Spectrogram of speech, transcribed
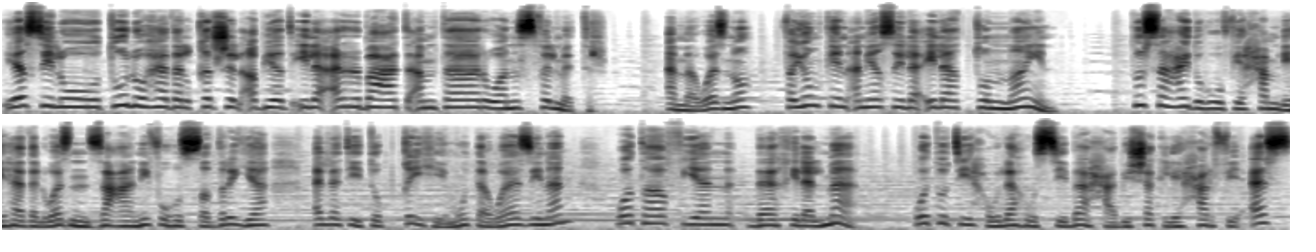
يصل طول هذا القرش الأبيض إلى أربعة أمتار ونصف المتر. أما وزنه فيمكن أن يصل إلى طنين. تساعده في حمل هذا الوزن زعانفه الصدرية التي تبقيه متوازنا وطافيا داخل الماء. وتتيح له السباحة بشكل حرف اس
